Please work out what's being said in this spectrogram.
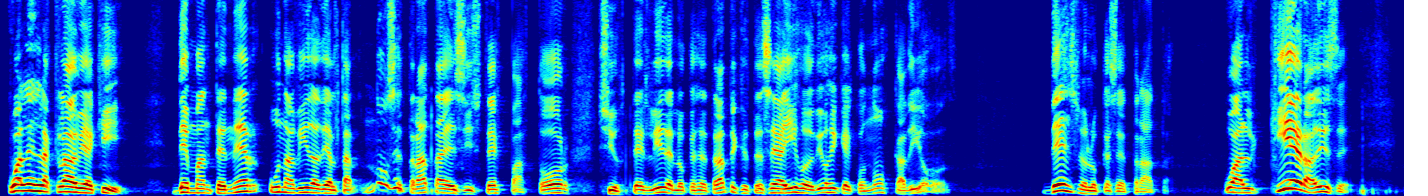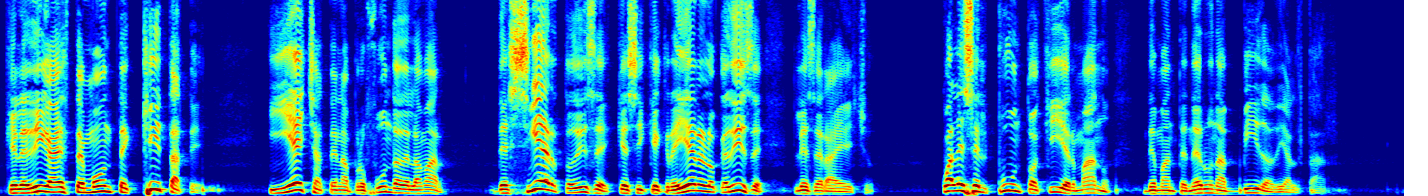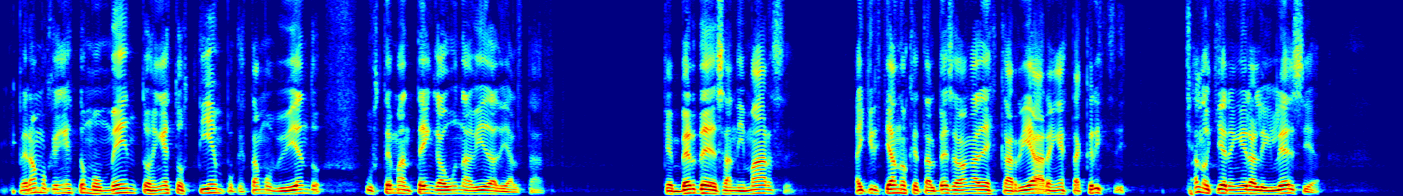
¿Cuál es la clave aquí? De mantener una vida de altar. No se trata de si usted es pastor, si usted es líder, lo que se trata es que usted sea hijo de Dios y que conozca a Dios. De eso es lo que se trata. Cualquiera dice que le diga a este monte, quítate y échate en la profunda de la mar. De cierto dice que si que creyere lo que dice, le será hecho. ¿Cuál es el punto aquí, hermano, de mantener una vida de altar? Esperamos que en estos momentos, en estos tiempos que estamos viviendo, usted mantenga una vida de altar. Que en vez de desanimarse, hay cristianos que tal vez se van a descarriar en esta crisis. Ya no quieren ir a la iglesia.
